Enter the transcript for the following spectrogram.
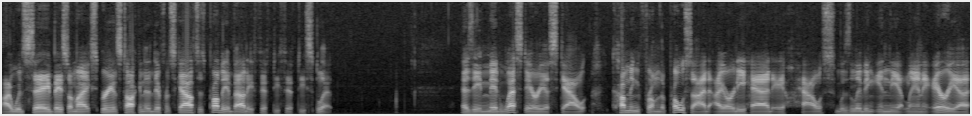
I would say based on my experience talking to different scouts, it's probably about a 50-50 split as a Midwest area scout, coming from the pro side, I already had a house, was living in the Atlanta area.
